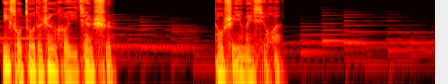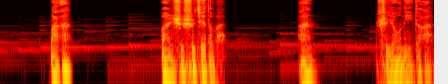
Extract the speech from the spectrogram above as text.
你所做的任何一件事，都是因为喜欢。晚安。晚是世界的晚，安是有你的安。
